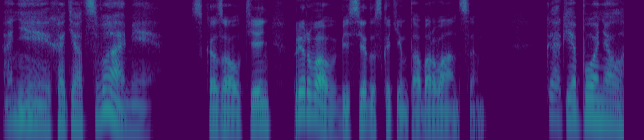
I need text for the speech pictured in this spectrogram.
«Они хотят с вами», — сказал Тень, прервав беседу с каким-то оборванцем. «Как я понял,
